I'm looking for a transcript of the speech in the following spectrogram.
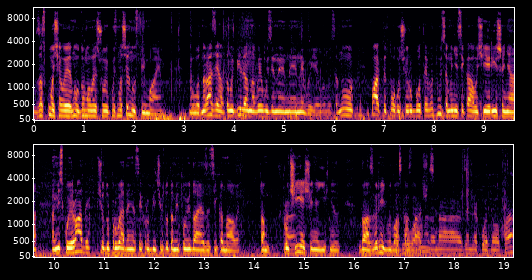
заскочили, ну думали, що якусь машину спіймаємо. От, наразі автомобіля на вивозі не, не, не виявилося. Ну, факти того, що роботи ведуться, мені цікаво, чи є рішення міської ради щодо проведення цих робіт, чи хто там відповідає за ці канали. Там прочищення їхнє. Да, зверніть, будь ласка, увагу на Однозначно це. на землях водного фа-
